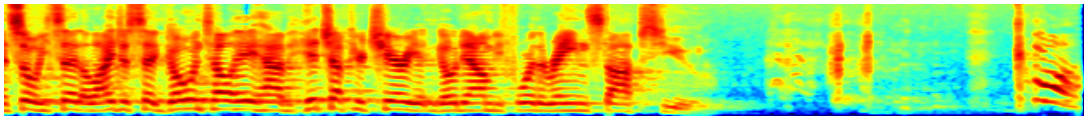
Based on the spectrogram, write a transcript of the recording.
And so he said, Elijah said, Go and tell Ahab, hitch up your chariot and go down before the rain stops you. Come on.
